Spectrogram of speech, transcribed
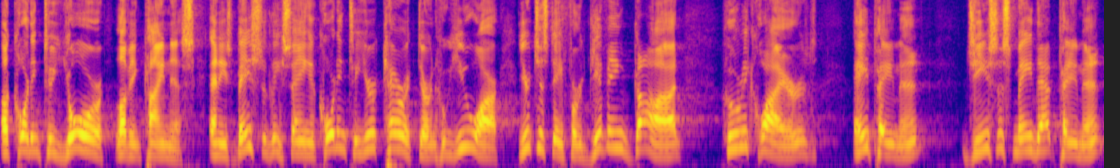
According to your loving kindness. And he's basically saying, according to your character and who you are, you're just a forgiving God who required a payment. Jesus made that payment.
